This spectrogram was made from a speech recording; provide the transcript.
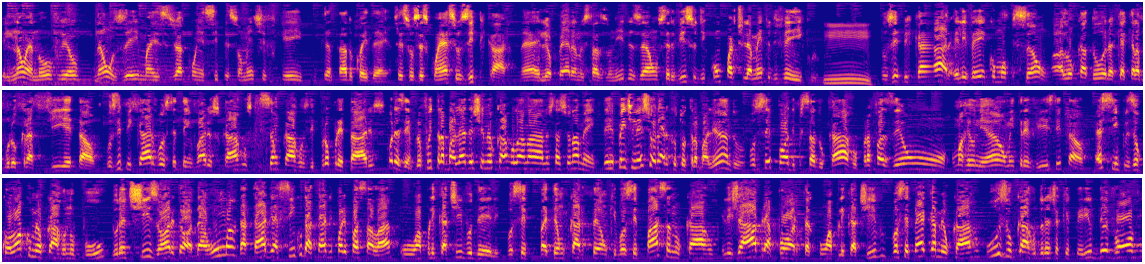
Ele não é novo, eu não usei, mas já conheci pessoalmente e fiquei encantado com a ideia. Não sei se vocês conhecem o Zipcar, né? Ele opera nos Estados Unidos, é um serviço de compartilhamento de veículo. Hum. No Zipcar, ele vem como opção a locadora, que é aquela burocracia e tal. O Zipcar, você tem vários carros que são carros de proprietários. Por exemplo, eu fui trabalhar e deixei meu carro lá na- no estacionamento. De repente, nesse horário que eu tô trabalhando, você pode precisar do carro para fazer um- uma reunião, uma entrevista e tal. É simples, eu coloco o meu carro no pool durante X horas, então, ó, da uma da tarde às 5 da tarde pode passar lá o aplicativo dele. Você vai ter um cartão que você passa no carro, ele já abre a porta com o aplicativo, você pega meu carro, usa o carro durante aquele período, devolve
